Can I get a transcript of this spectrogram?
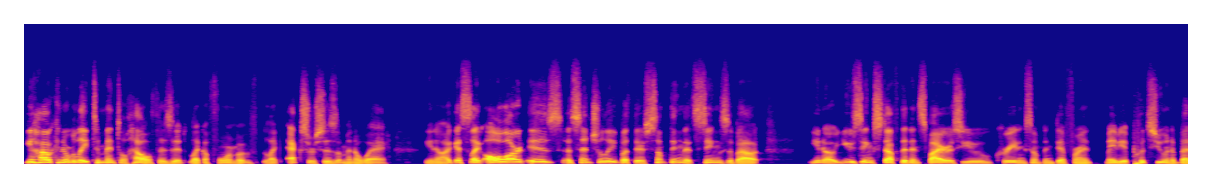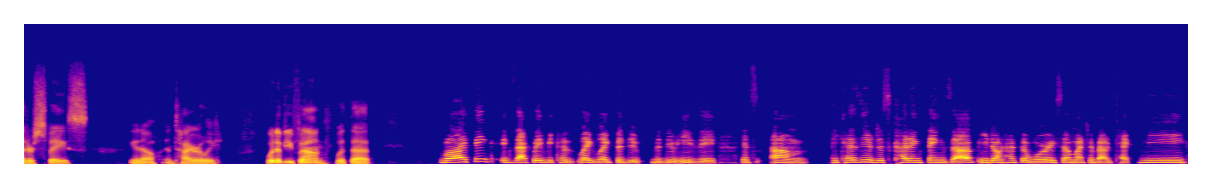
you know, how can it relate to mental health? Is it like a form of like exorcism in a way? You know i guess like all art is essentially but there's something that sings about you know using stuff that inspires you creating something different. Maybe it puts you in a better space you know entirely. What have you found with that? Well i think exactly because like like the do the do easy it's um because you're just cutting things up, you don't have to worry so much about technique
